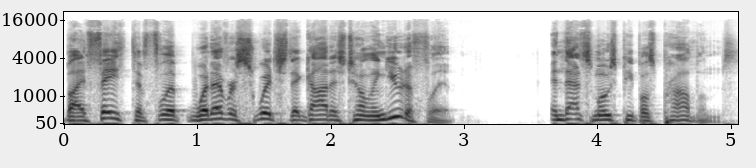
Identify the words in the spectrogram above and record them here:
by faith to flip whatever switch that God is telling you to flip. And that's most people's problems.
